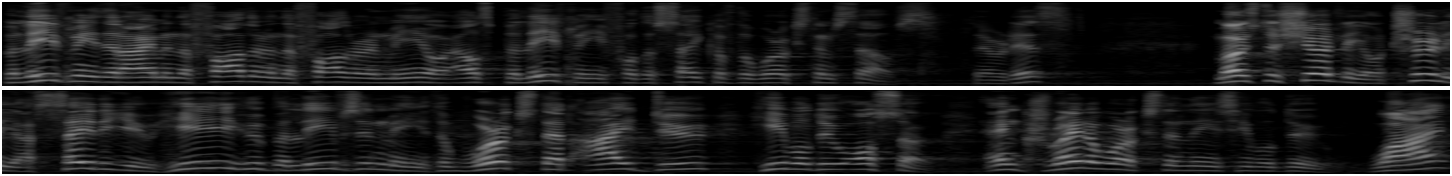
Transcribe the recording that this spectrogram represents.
Believe me that I am in the Father and the Father in me, or else believe me for the sake of the works themselves. There it is. Most assuredly, or truly, I say to you, he who believes in me, the works that I do, he will do also. And greater works than these he will do. Why?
